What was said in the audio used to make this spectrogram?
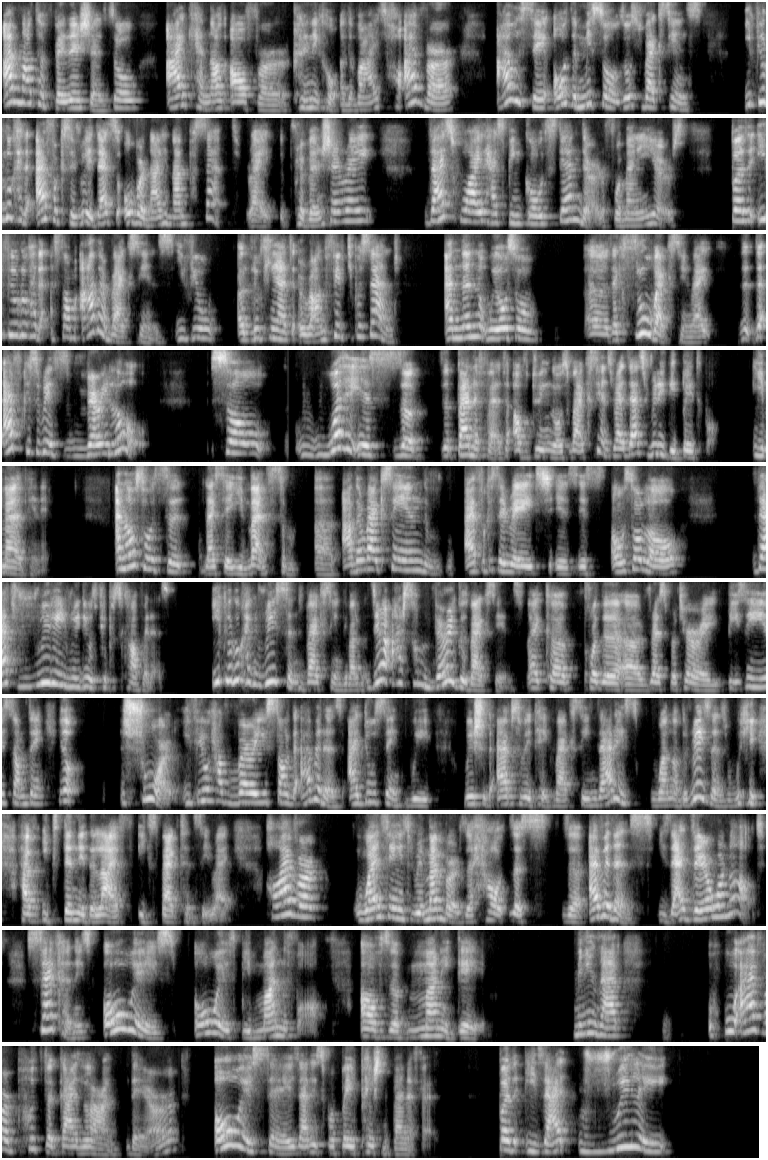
I'm not a physician, so I cannot offer clinical advice. However, I would say all the measles, those vaccines, if you look at the efficacy rate, that's over 99%, right? The prevention rate. That's why it has been gold standard for many years. But if you look at some other vaccines, if you are looking at around 50%, and then we also, uh, like flu vaccine, right? The, the efficacy rate is very low. So what is the, the benefit of doing those vaccines, right? That's really debatable, in my opinion. And also, it's a, let's say, invent some uh, other vaccine, the efficacy rate is, is also low. That really reduces people's confidence if you look at recent vaccine development, there are some very good vaccines, like uh, for the uh, respiratory disease, something, you know, sure, if you have very solid evidence, I do think we we should absolutely take vaccine. That is one of the reasons we have extended the life expectancy, right? However, one thing is remember the health, the, the evidence, is that there or not? Second is always, always be mindful of the money game, meaning that whoever put the guideline there always say that is for patient benefit. But is that really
